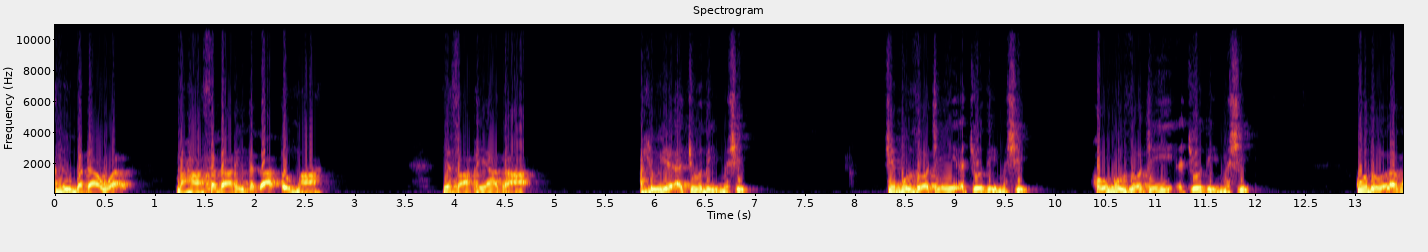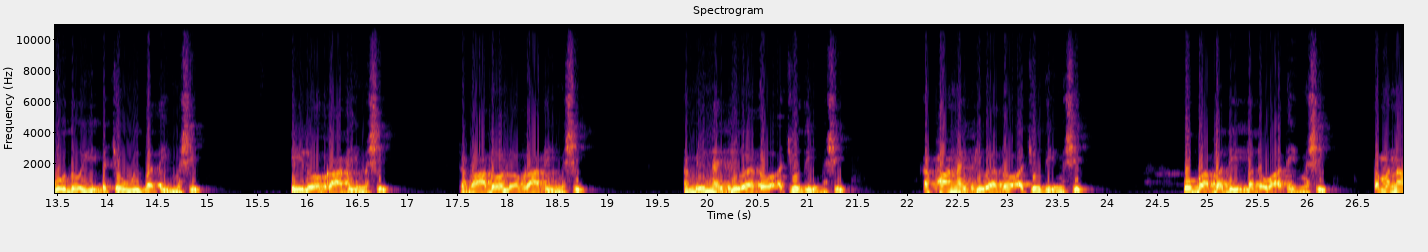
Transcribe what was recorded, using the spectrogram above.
အနုပဒဝတ်မဟာစတ္တာရိတကတုတ်မှာမြတ်စွာဘုရားကအလှရဲ့အကျိုးတည်မရှိရစ်ပူဇော်ခြင်း၏အကျိုးတည်မရှိဟုံးပူဇော်ခြင်း၏အကျိုးတည်မရှိကုသိုလ်အကုသိုလ်၏အကျိုးဝိပတ်တည်မရှိ ဤလောကတည်မရှိတပါးသောလောကတည်မရှိအမိ၌ပြုအပ်သောအကျိုးတည်မရှိအဖ၌ပြုအပ်သောအကျိုးတည်မရှိဥပပတ္တိတတ္တဝါတည်မရှိတမနာ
